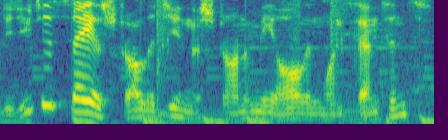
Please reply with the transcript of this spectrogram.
Did you just say astrology and astronomy all in one sentence?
